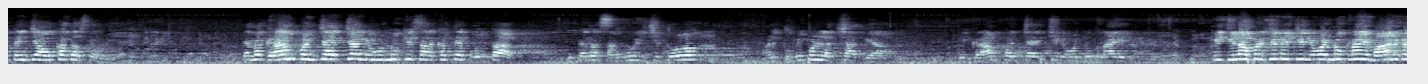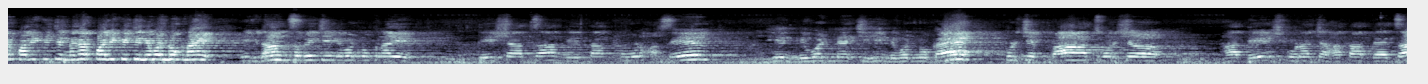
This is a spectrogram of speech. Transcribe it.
पण त्यांची अवकातच तेवढी आहे ग्रामपंचायतच्या निवडणुकीसारखं ते बोलतात. मी त्यांना सांगू इच्छितो आणि तुम्ही पण लक्षात घ्या ही ग्रामपंचायतची निवडणूक नाही. ही जिल्हा परिषदेची निवडणूक नाही महानगरपालिकेची नगरपालिकेची निवडणूक नाही ही विधानसभेची निवडणूक नाही. देशाचा नेता कोण असेल हे निवडण्याची ही निवडणूक आहे. पुढचे पाच वर्ष हा देश कोणाच्या हातात द्यायचा?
